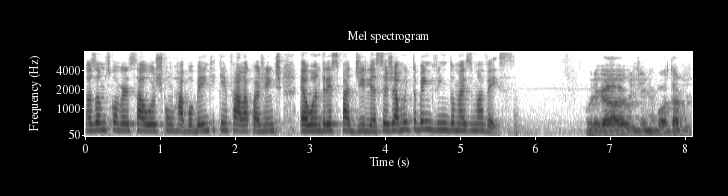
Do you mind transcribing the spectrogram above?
Nós vamos conversar hoje com o Rabobank. Quem fala com a gente é o Andrés Padilha. Seja muito bem-vindo mais uma vez. Obrigado, Virginia. Boa tarde.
